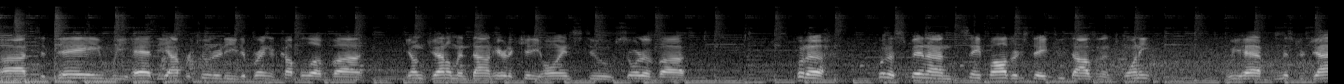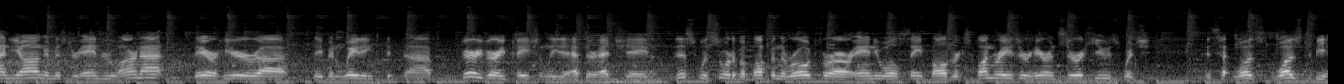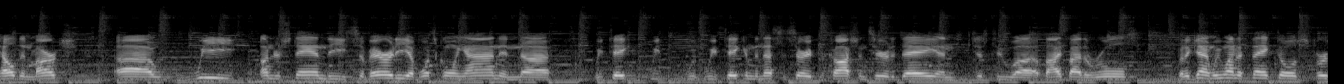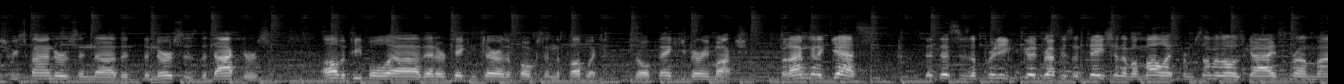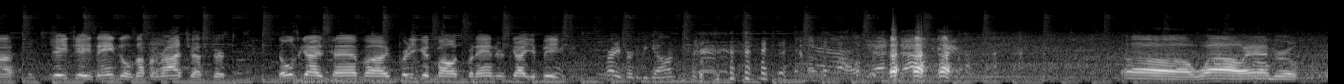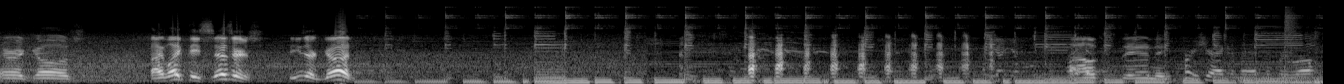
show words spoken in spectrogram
Uh, today we had the opportunity to bring a couple of uh, young gentlemen down here to Kitty Hoynes to sort of uh, put a put a spin on St. Baldrick's Day 2020. We have Mr. John Young and Mr. Andrew Arnott. They are here, uh, they've been waiting uh, very, very patiently to have their head shaved. This was sort of a bump in the road for our annual St. Baldrick's fundraiser here in Syracuse, which is, was, was to be held in March. Uh, we understand the severity of what's going on and uh, we take, we, we've taken the necessary precautions here today and just to uh, abide by the rules. But again, we want to thank those first responders and uh, the, the, nurses, the doctors, all the people uh, that are taking care of the folks in the public. So thank you very much. But I'm going to guess that this is a pretty good representation of a mullet from some of those guys from JJ's uh, Angels up in Rochester. Those guys have uh, pretty good mullets, but Andrew's got you beat. Ready for it to be gone. oh, wow, Andrew. There it goes. I like these scissors. These are good. Outstanding. Pretty sure I can imagine it pretty well.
